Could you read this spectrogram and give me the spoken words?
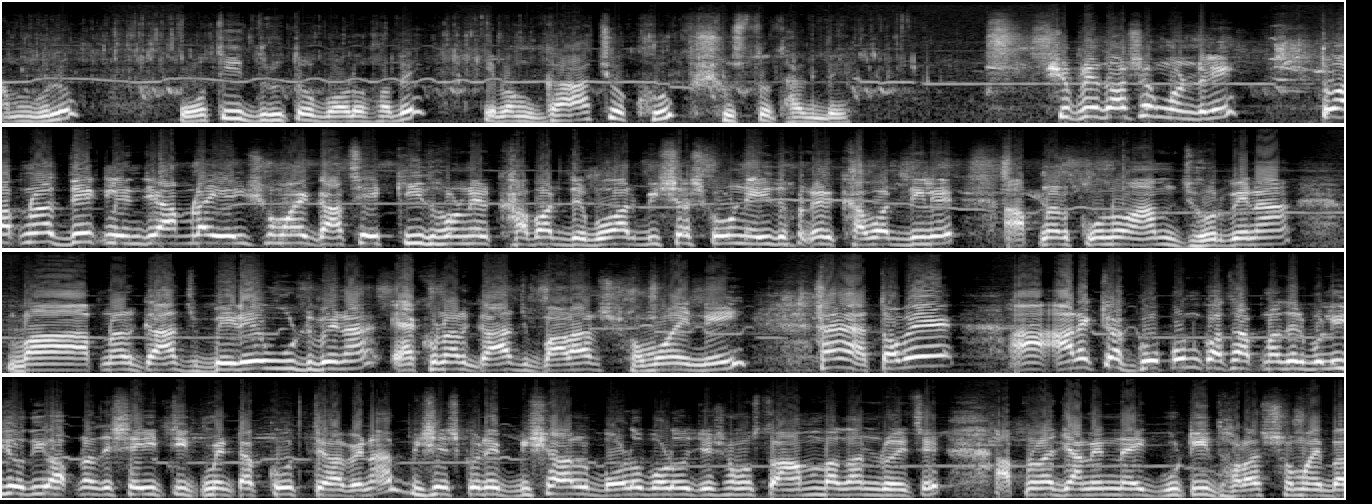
আমগুলো অতি দ্রুত বড় হবে। এবং গাছও খুব সুস্থ থাকবে। সুপ্রিয় দর্শক মণ্ডলী তো আপনারা দেখলেন যে আমরা এই সময় গাছে কি ধরনের খাবার দেব। আর বিশ্বাস করুন, এই ধরনের খাবার দিলে আপনার কোনো আম ঝরবে না বা আপনার গাছ বেড়ে উঠবে না। এখন আর গাছ বাড়ার সময় নেই। হ্যাঁ তবে আরেকটা গোপন কথা আপনাদের বলি, যদিও আপনাদের সেই ট্রিটমেন্টটা করতে হবে না। বিশেষ করে বিশাল, বড় বড় যে সমস্ত আম বাগান রয়েছে, আপনারা জানেন না এই গুটি ধরার সময় বা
